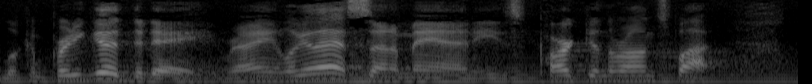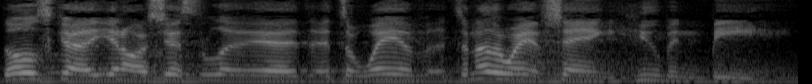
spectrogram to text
looking pretty good today, right? Look at that Son of Man. He's parked in the wrong spot. Those guys, you know, it's just it's a way of it's another way of saying human being,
